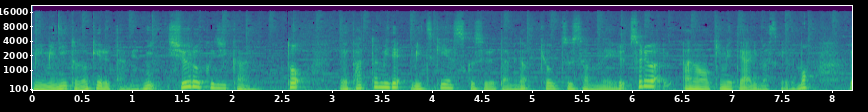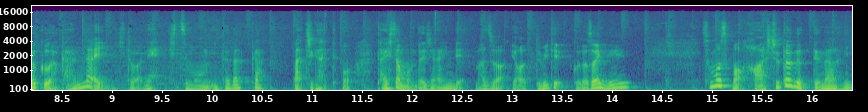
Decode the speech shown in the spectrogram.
耳に届けるために収録時間とえパッと見で見つけやすくするための共通サムネイル、それはあの決めてありますけれども、よくわかんない人はね、質問いただくか、間違っても大した問題じゃないんで、まずはやってみてくださいね。そもそもハッシュタグって何？っ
